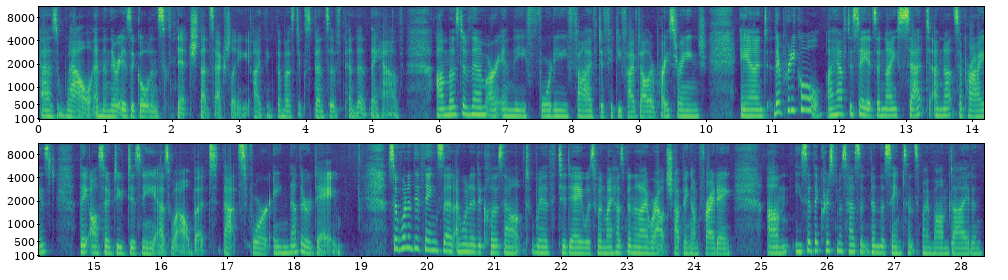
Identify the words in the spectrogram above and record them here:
as well. And then there is a golden snitch. That's actually, I think, the most expensive pendant they have. Uh, most of them are in the 45 to $55 price range, and they're pretty cool. I have to say, it's a nice set. I'm not surprised. They also do Disney as well, but that's for another day. So, one of the things that I wanted to close out with today was when my husband and I were out shopping on Friday. Um, he said that Christmas hasn't been the same since my mom died, and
